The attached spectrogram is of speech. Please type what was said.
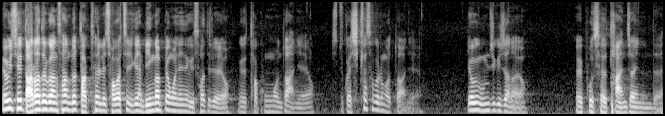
여기 제 나라 들어간 사람들 닥터헬리 저같이 그냥 민간병원에 있는 의사들이에요. 다 공무원도 아니에요. 누가 시켜서 그런 것도 아니에요. 여기 움직이잖아요. 여기 보세요. 다 앉아 있는데.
